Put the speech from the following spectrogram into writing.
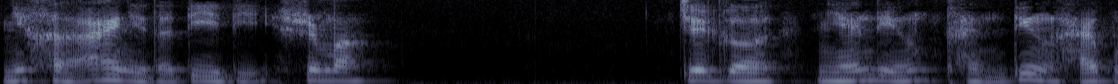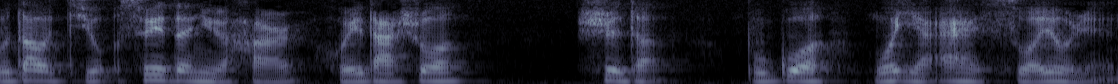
你很爱你的弟弟，是吗？”这个年龄肯定还不到九岁的女孩回答说：“是的。”不过，我也爱所有人。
